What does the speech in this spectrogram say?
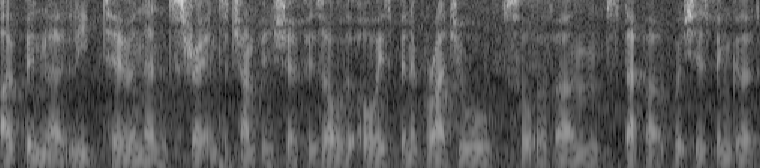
I've been at League Two and then straight into Championship. It's always, been a gradual sort of um, step up, which has been good.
